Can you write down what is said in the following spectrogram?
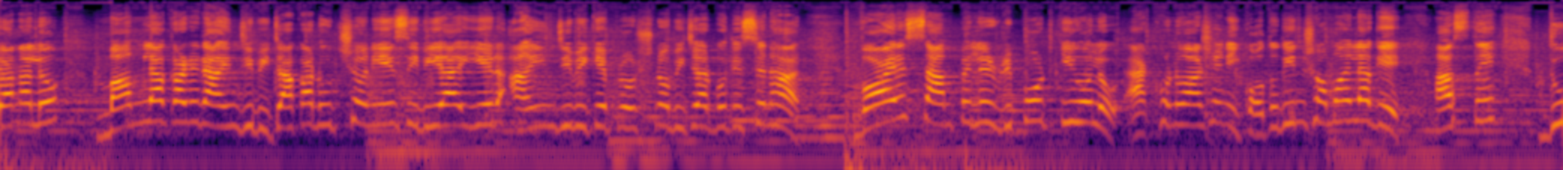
জানালো মামলাকারীর আইনজীবী। টাকার উৎস নিয়ে সিবিআই এর আইনজীবীকে প্রশ্ন বিচারপতি সিনহার। ভয়েস স্যাম্পেলের রিপোর্ট কি হলো? এখনও আসেনি। কতদিন সময় লাগে? আসতে দু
